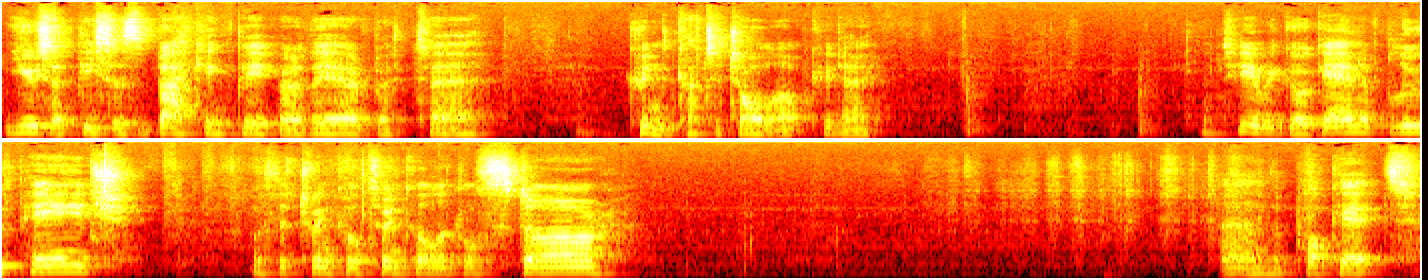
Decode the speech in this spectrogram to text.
use a piece as backing paper there, but uh, couldn't cut it all up, could I? And here we go again, a blue page with the twinkle twinkle little star and the pocket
